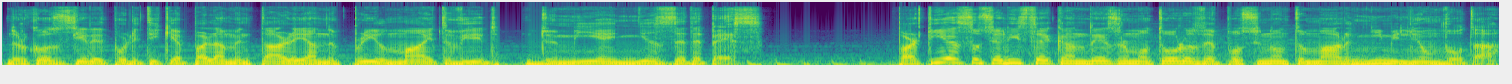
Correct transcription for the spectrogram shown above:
ndërkohë zgjedhjet politike parlamentare janë në prill-maj të vitit dy mijë e njëzet e pesë. Partia Socialiste ka ndezur motorët dhe po synon të marrë një milion vota,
